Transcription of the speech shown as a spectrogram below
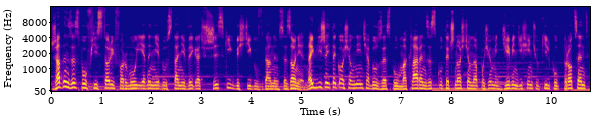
Żaden zespół w historii Formuły 1 nie był w stanie wygrać wszystkich wyścigów w danym sezonie. Najbliżej tego osiągnięcia był zespół McLaren ze skutecznością na poziomie 90 kilku procent,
